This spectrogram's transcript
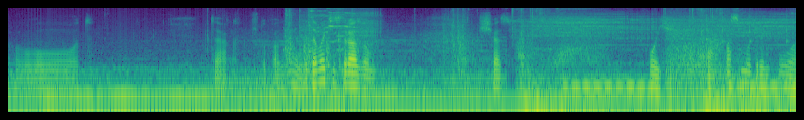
Вот. Так, ну что, погнали. Давайте сразу... Сейчас. Ой. Так, посмотрим по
